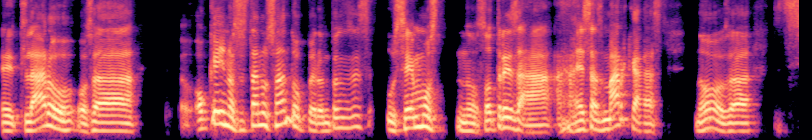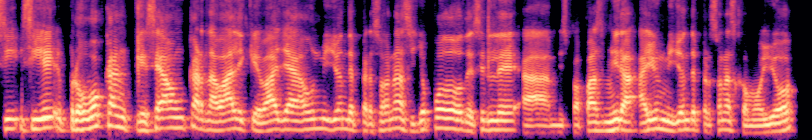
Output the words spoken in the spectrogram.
eh, claro, o sea, ok, nos están usando, pero entonces usemos nosotros a, a esas marcas ¿no? O sea, si, si provocan que sea un carnaval y que vaya a un millón de personas, y yo puedo decirle a mis papás, mira, hay un millón de personas como yo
